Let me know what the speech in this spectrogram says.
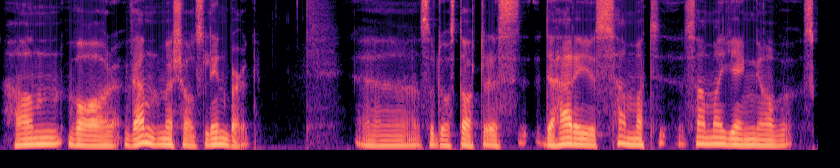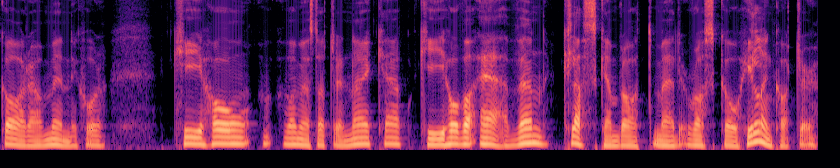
han var vän med Charles Lindbergh. Eh, så då startades, det här är ju samma, samma gäng av skara av människor. Kehoe var med och startade NICAP. Kehoe var även klasskamrat med Roscoe Hillenkotter.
